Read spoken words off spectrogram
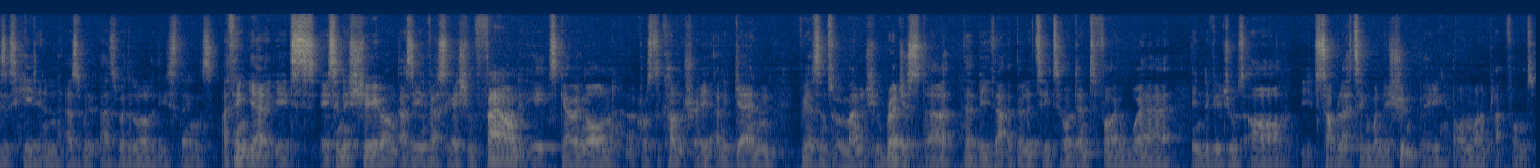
because it's hidden as with as with a lot of these things. I think yeah, it's it's an issue. Um, as the investigation found, it's going on across the country, and again, if we had some sort of mandatory register, there'd be that ability to identify where individuals are subletting when they shouldn't be online platforms.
